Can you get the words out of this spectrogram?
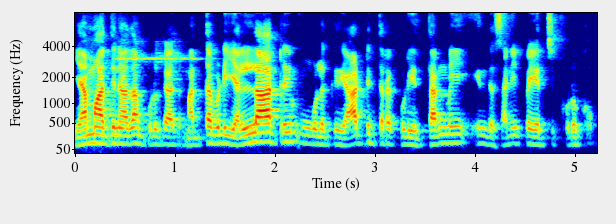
ஏமாத்தினா தான் கொடுக்காது மற்றபடி எல்லாற்றையும் உங்களுக்கு ஆட்டித்தரக்கூடிய தன்மை இந்த சனிப்பெயர்ச்சி கொடுக்கும்.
